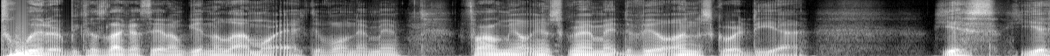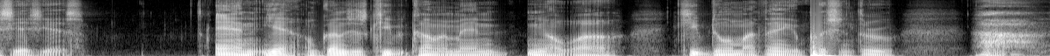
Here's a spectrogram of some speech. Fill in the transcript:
Twitter because, like I said, I'm getting a lot more active on there, man. Follow me on Instagram at DeVille underscore DI. Yes, yes, yes, yes. And yeah, I'm gonna just keep it coming, man. You know, uh, keep doing my thing and pushing through.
